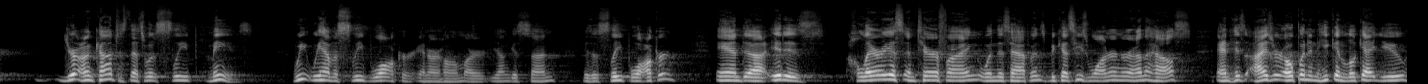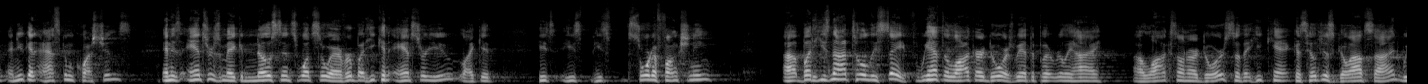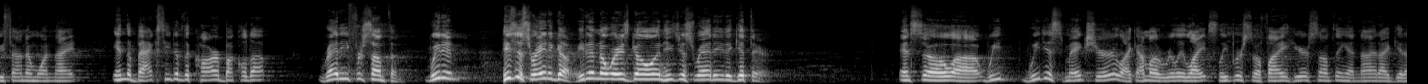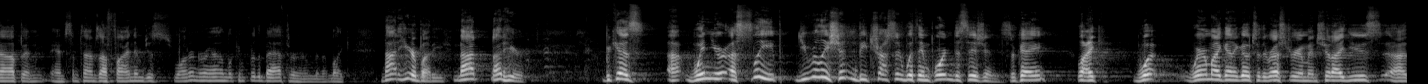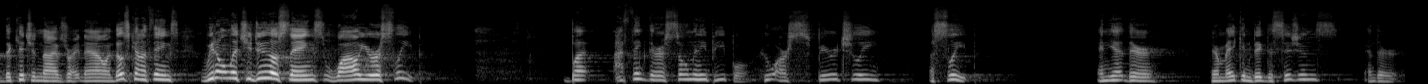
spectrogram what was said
you're unconscious. That's what sleep means. We, we have a sleepwalker in our home. Our youngest son is a sleepwalker. And uh, it is hilarious and terrifying when this happens because he's wandering around the house and his eyes are open and he can look at you and you can ask him questions. And his answers make no sense whatsoever, but he can answer you like it, he's, he's, he's sort of functioning. Uh, but he's not totally safe. We have to lock our doors. We have to put really high uh, locks on our doors so that he can't, because he'll just go outside. We found him one night in the back seat of the car, buckled up, ready for something. We didn't, he's just ready to go. He didn't know where he's going, he's just ready to get there. And so uh, we, we just make sure, like I'm a really light sleeper, so if I hear something at night, I get up and, and sometimes I find him just wandering around looking for the bathroom. And I'm like, not here, buddy, not, not here. Because uh, when you're asleep, you really shouldn't be trusted with important decisions, okay? Like, what, where am I going to go to the restroom and should I use uh, the kitchen knives right now? And those kind of things. We don't let you do those things while you're asleep. But I think there are so many people who are spiritually asleep. and yet they're, they're making big decisions and they're,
